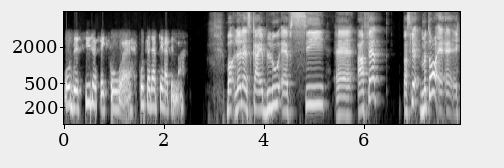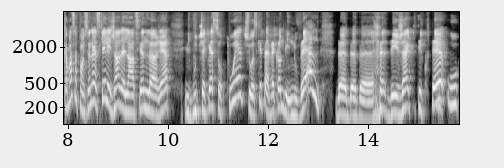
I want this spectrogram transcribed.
au-dessus. Là, fait qu'il faut, euh, faut s'adapter rapidement. Bon, là, le Sky Blue FC, euh, en fait, parce que, mettons, comment ça fonctionnait? Est-ce que les gens de l'ancienne Lorette, ils vous checkaient sur Twitch ou est-ce que tu avais comme des nouvelles de, de, de des gens qui t'écoutaient ou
